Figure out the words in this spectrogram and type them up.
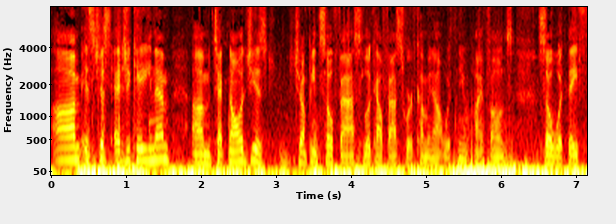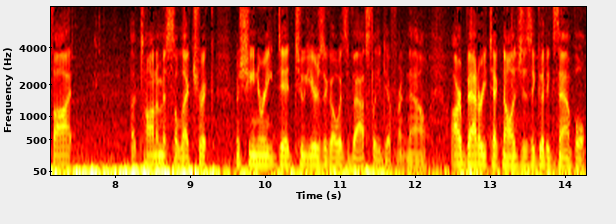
Um, it's just educating them. Um, technology is jumping so fast. Look how fast we're coming out with new iPhones. So what they thought autonomous electric machinery did two years ago is vastly different now. Our battery technology is a good example.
